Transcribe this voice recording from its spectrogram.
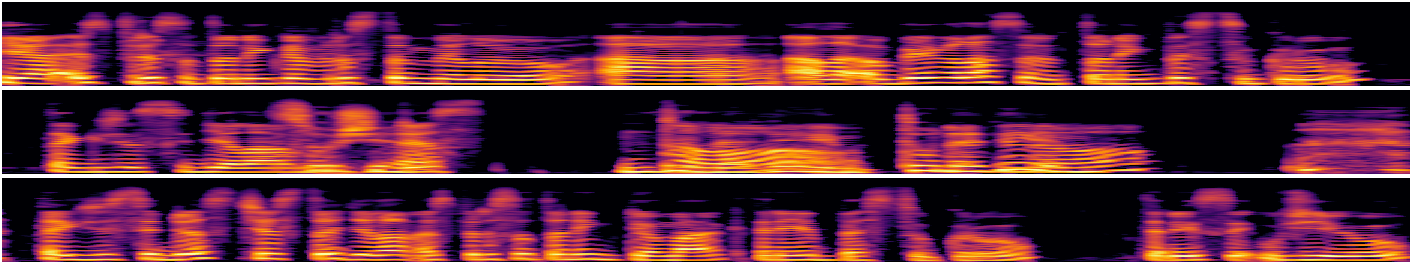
Já espresso tonik naprosto miluju, a, ale objevila jsem tonik bez cukru, takže si dělám... Cože? Dost, no, to nevím, to nevím. No, takže si dost často dělám espresso tonik doma, který je bez cukru který si užiju.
